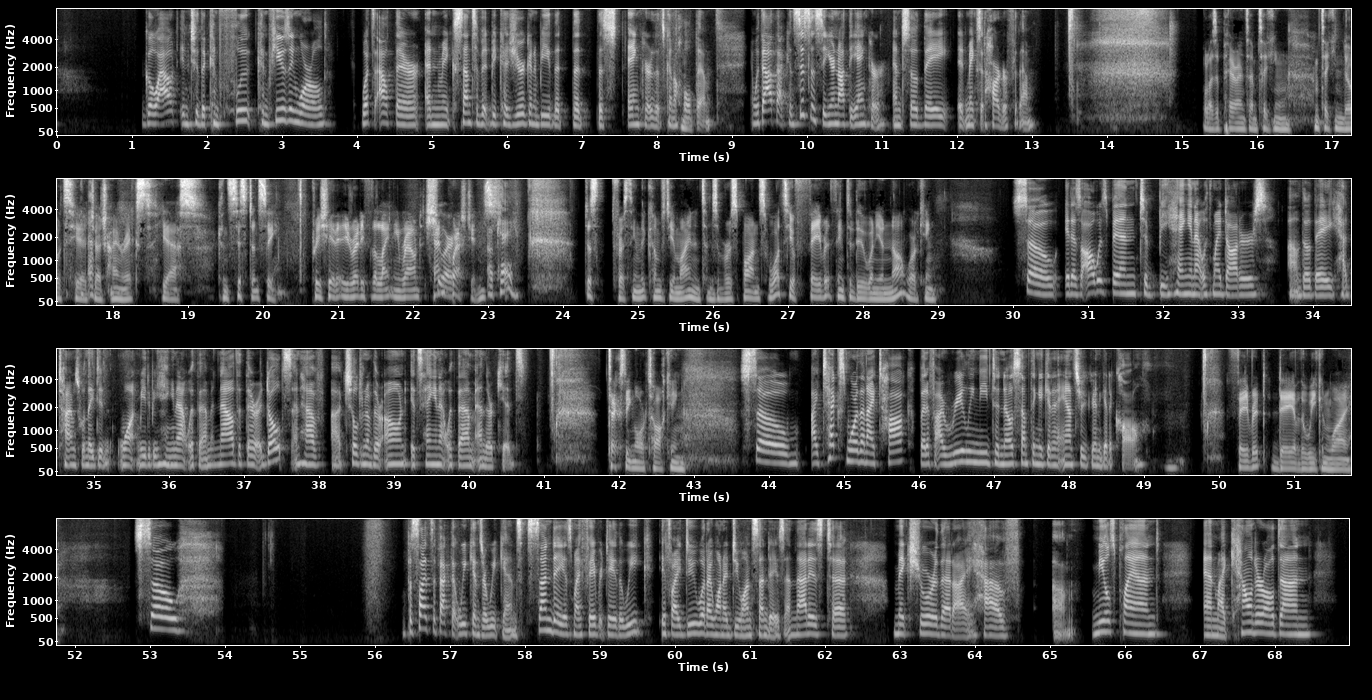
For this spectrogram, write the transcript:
go out into the conflu- confusing world what's out there and make sense of it because you're going to be the, the, the anchor that's going to hold hmm. them. And without that consistency, you're not the anchor. And so they, it makes it harder for them. Well, as a parent, I'm taking I'm taking notes here, Judge Hinrichs. Yes, consistency. Appreciate it. Are you ready for the lightning round? Ten sure. questions. Okay. Just first thing that comes to your mind in terms of response. What's your favorite thing to do when you're not working? So it has always been to be hanging out with my daughters um, though they had times when they didn't want me to be hanging out with them. And now that they're adults and have uh, children of their own, it's hanging out with them and their kids. Texting or talking? So I text more than I talk, but if I really need to know something and get an answer, you're going to get a call. Favorite day of the week and why? So, besides the fact that weekends are weekends, Sunday is my favorite day of the week if I do what I want to do on Sundays, and that is to make sure that I have um, meals planned and my calendar all done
